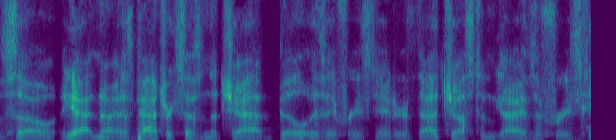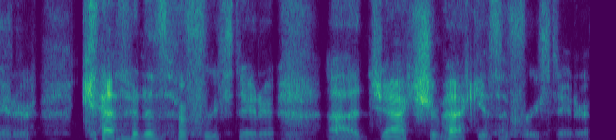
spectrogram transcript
so yeah, no, as Patrick says in the chat, Bill is a free stater. That Justin guy is a free stater. Kevin is a free stater. Uh, Jack Shebeck is a free stater.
